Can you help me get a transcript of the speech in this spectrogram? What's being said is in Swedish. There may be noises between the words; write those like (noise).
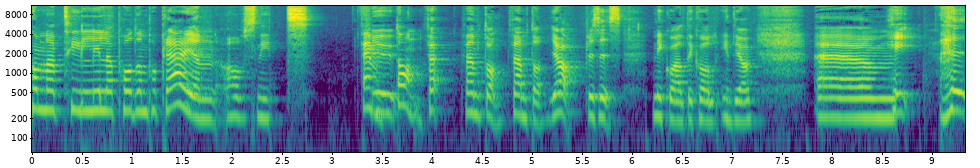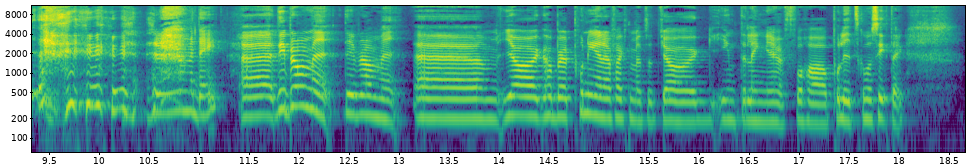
välkomna till Lilla podden på prärien avsnitt 15. Fe- 15, 15, ja precis. Nico har alltid koll, inte jag. Ehm, Hej. Hej. (laughs) Hur är det med dig? Eh, det är bra med mig, det är bra med mig. Ehm, jag har börjat ponera faktumet att jag inte längre får ha politiska åsikter.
